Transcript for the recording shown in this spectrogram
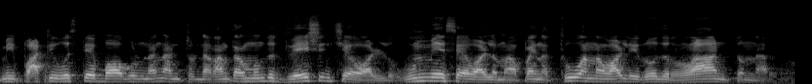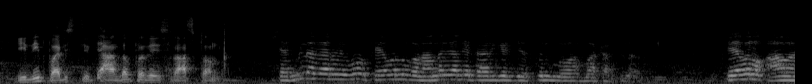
మీ పార్టీ వస్తే బాగుండని అంటున్నారు. అంతకుముందు ద్వేషించేవాళ్ళు ఉమ్మేసేవాళ్ళు మా పైన తూ అన్న వాళ్ళు ఈరోజు రా అంటున్నారు. ఇది పరిస్థితి ఆంధ్రప్రదేశ్ రాష్ట్రంలో. షర్మిల గారు ఏమో కేవలం వాళ్ళ అన్నగారిని టార్గెట్ చేసుకుని మాట్లాడుతున్నారు. కేవలం ఆమె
